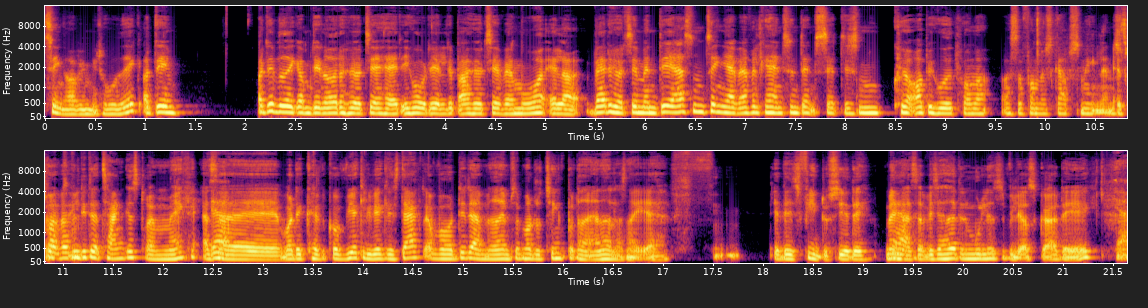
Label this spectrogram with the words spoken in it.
ting op i mit hoved. Ikke? Og, det, og det ved jeg ikke, om det er noget, der hører til at have et EHD, eller det bare hører til at være mor, eller hvad det hører til, men det er sådan en ting, jeg i hvert fald kan have en tendens til, at det sådan kører op i hovedet på mig, og så får man skabt sådan en eller anden Jeg tror i hvert fald de der tankestrømme, ikke? Altså, ja. hvor det kan gå virkelig, virkelig stærkt, og hvor det der med, jamen, så må du tænke på noget andet, eller sådan noget, ja, ja, det er fint, du siger det. Men ja. Altså, hvis jeg havde den mulighed, så ville jeg også gøre det, ikke? Ja,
